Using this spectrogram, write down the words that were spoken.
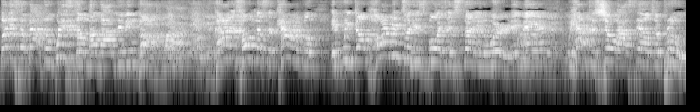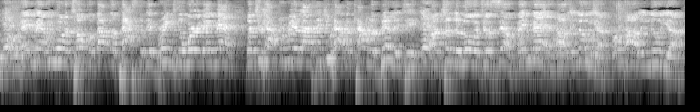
But it's about the wisdom of our living God. God is holding us accountable if we don't hearken to his voice and study the word. Amen. We have to show ourselves approved. Amen. We want to talk about the pastor that brings the word. Amen. But you have to realize that you have accountability the Lord yourself. Amen. Hallelujah. Hallelujah.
